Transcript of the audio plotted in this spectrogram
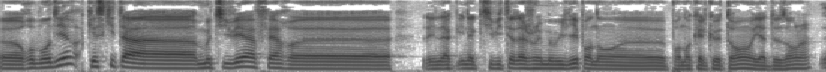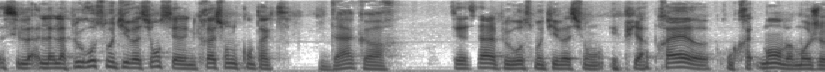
euh, rebondir. Qu'est-ce qui t'a motivé à faire euh, une, ac- une activité d'agent immobilier pendant euh, pendant quelques temps, il y a deux ans là? La, la- la plus grosse motivation, c'est une création de contact. D'accord. C'est ça la plus grosse motivation. Et puis après, euh, concrètement, bah moi, je,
